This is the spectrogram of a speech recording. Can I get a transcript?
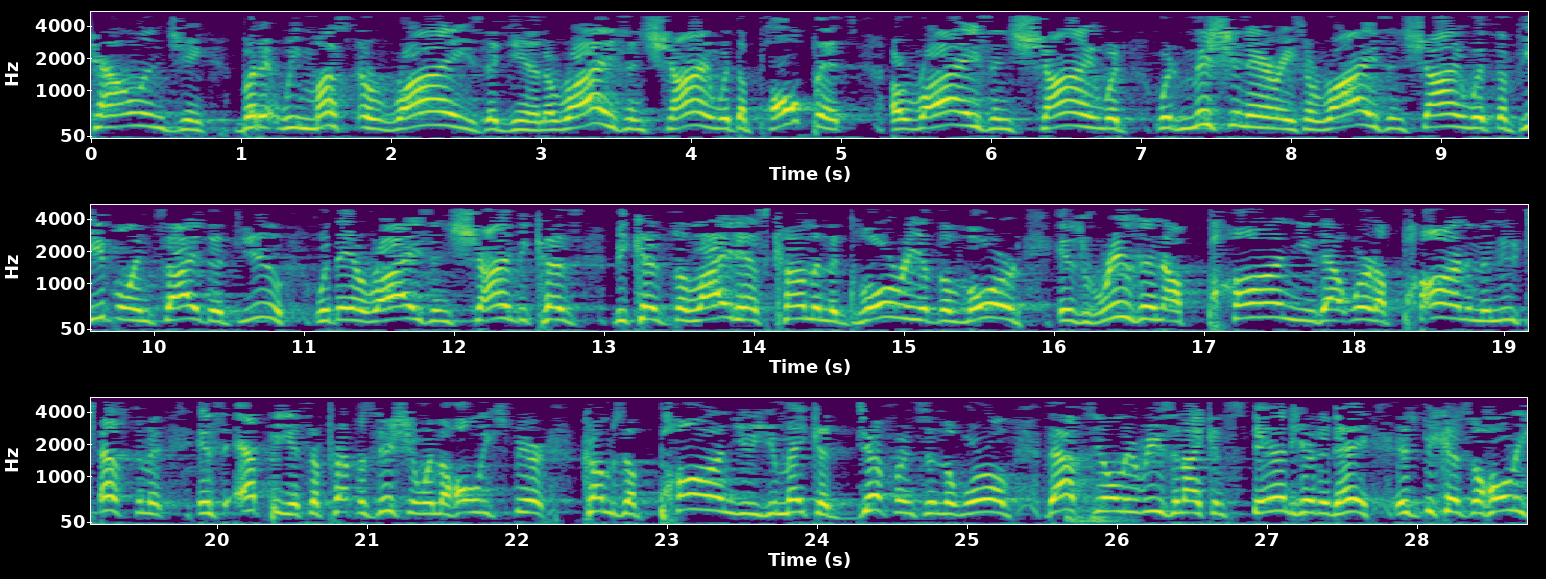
challenging, but it, we must arise again, arise and shine with the pulpit, arise and shine with, with missionaries, arise and shine with the people inside the pew. Would they arise and shine because, because the light has come and the glory of the Lord is risen upon you. That word upon in the New Testament is epi. It's a preposition. When the Holy Spirit comes upon you, you make a difference in the world. That's the only reason I can stand here today is because the Holy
